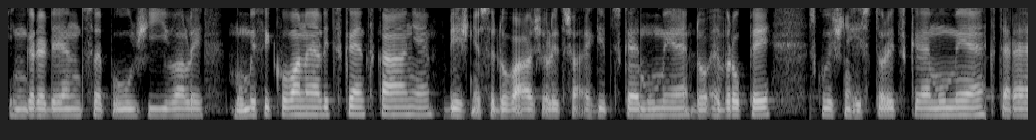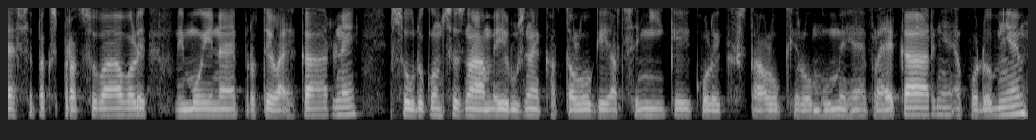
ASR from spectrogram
ingredience používaly mumifikované lidské tkáně. Běžně se dovážely třeba egyptské mumie do Evropy, skutečně historické mumie, které se pak zpracovávaly mimo jiné pro ty lékárny. Jsou dokonce známy i různé katalogy a ceníky, kolik stálo kilo mumie v lékárně a podobně.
